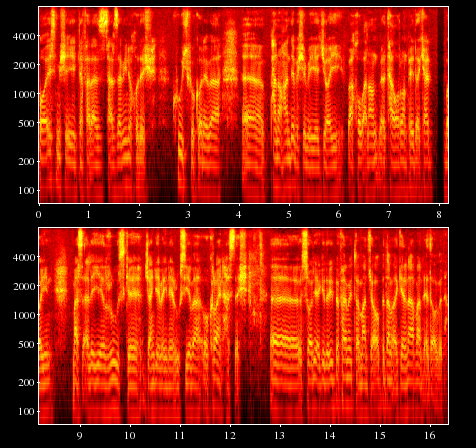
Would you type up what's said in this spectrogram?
باعث میشه یک نفر از سرزمین خودش کوچ بکنه و پناهنده بشه به یه جایی. و خب الان تقارن پیدا کرد با این مسئله روز که جنگ بین روسیه و اوکراین هستش. سوالی اگه دارید بفهمید تا من جواب بدم اگر نه من ادامه بدم.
